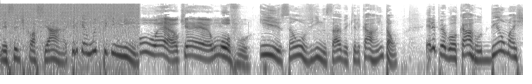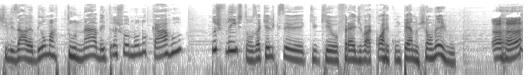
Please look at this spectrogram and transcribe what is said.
Mercedes classe A, aquele que é muito pequenininho. Uh, é, o que é um ovo. Isso, é um ovinho, sabe? Aquele carro. Então, ele pegou o carro, deu uma estilizada, deu uma tunada e transformou no carro dos Flintstones, aquele que, você, que, que o Fred vai, corre com o pé no chão mesmo. Aham. Uhum.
